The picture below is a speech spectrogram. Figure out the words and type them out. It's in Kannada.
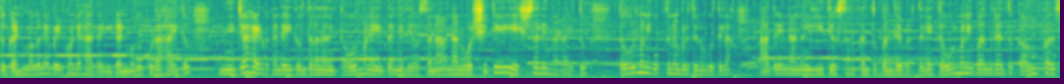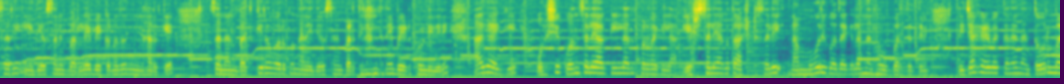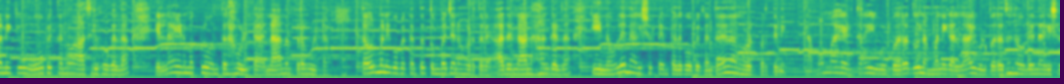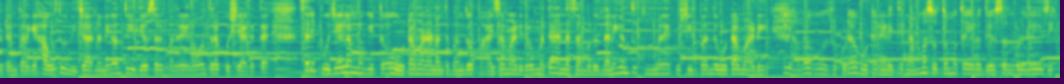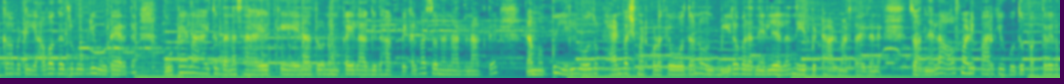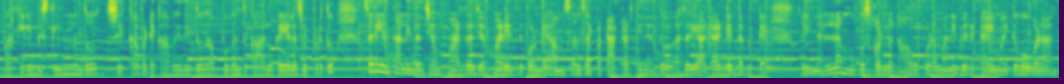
ಸೊ ಗಂಡು ಮಗುನೇ ಬೇಡ್ಕೊಂಡೆ. ಹಾಗಾಗಿ ಗಂಡು ಮಗು ಕೂಡ ಆಯಿತು. ನಿಜ ಹೇಳ್ಬೇಕಂದ್ರೆ ಇದೊಂಥರ ನನಗೆ ತವ್ರ ಮನೆ ಇದ್ದಂಗೆ ದೇವಸ್ಥಾನ. ನಾನು ವರ್ಷಕ್ಕೆ ಎಷ್ಟು ಸಲ ಆಯಿತು ತವ್ರ ಮನೆಗೆ ಹೋಗ್ತೀನೋ ಬಿಡ್ತೀನೋ ಗೊತ್ತಿಲ್ಲ. ಆದರೆ ನಾನು ಈ ದೇವಸ್ಥಾನಕ್ಕಂತೂ ಬಂದೇ ಬರ್ತೀನಿ. ತವ್ರ ಮನೆಗೆ ಬಂದರೆ ಅಂತೂ ಕಂಪಲ್ಸರಿ ಈ ದೇವಸ್ಥಾನಕ್ಕೆ ಬರಲೇಬೇಕು ಅನ್ನೋದು ನನ್ನ ಹರಕೆ. ಸೊ ನಾನು ಬದುಕಿರೋವರೆಗೂ ನಾನು ಈ ದೇವಸ್ಥಾನಕ್ಕೆ ಬರ್ತೀನಿ ಅಂತಲೇ ಬೇಡ್ಕೊಂಡಿದ್ದೀನಿ. ಹಾಗಾಗಿ ವರ್ಷಕ್ಕೆ ಒಂದು ಸಲ ಆಗಲಿಲ್ಲ ಅಂತ ಪರವಾಗಿಲ್ಲ. ಎಷ್ಟು ಸಲ ಆಗುತ್ತೋ ಅಷ್ಟು ಸಲ ನಮ್ಮ ಊರಿಗೆ ಹೋದಾಗೆಲ್ಲ ನಾನು ಹೋಗಿ ಬರ್ತಿರ್ತೀನಿ. ನಿಜ ಹೇಳಬೇಕಂದ್ರೆ ನಾನು ತವ್ರ ಮನೆಗೆ ಹೋಗ್ಬೇಕನ್ನೋ ಆಸೆಲಿ ಹೋಗಲ್ಲ. ಎಲ್ಲ ಹೆಣ್ಮಕ್ಳು ಒಂಥರ ಉಲ್ಟಾ, ನಾನೊಂಥರ ಉಲ್ಟಾ. ತವ್ರ ಮನೆಗೆ ಹೋಗ್ಬೇಕಂತ ತುಂಬ ಜನ ಹೊಡ್ತಾರೆ ಆದರೆ ನಾನು ಹಾಗಲ್ಲ. ಈ ನವಲೆ ನಾಗೇಶ್ವರ ಟೆಂಪಲ್ಗೆ ಹೋಗ್ಬೇಕಂತಲೇ ನಾನು ಹೊರಟು ಬರ್ತೀನಿ ನಮ್ಮಮ್ಮ ಹೇಳ್ತಾರೆ, ಇವಳು ಬರೋದು ನಮ್ಮ ಮನೆಗಲ್ಲ ಇವಳು ಬರೋದು ನವಲೆ ನಾಗೇಶ್ವರ ಟೆಂಪಲ್ಗೆ ಹೌದು, ನಿಜ. ನನಗಂತೂ ಈ ದೇವಸ್ಥಾನಕ್ಕೆ ಬಂದರೆ ಏನೋ ಒಂಥರ ಖುಷಿ ಆಗುತ್ತೆ. ಸರಿ, ಪೂಜೆ ಎಲ್ಲ ಮುಗೀತು. ಊಟ ಮಾಡೋಣ ಅಂತ ಬಂದು ಪಾಯಸ ಮಾಡಿದ್ರು, ಮತ್ತು ಅನ್ನ ಸಾಂಬಾರು. ನನಗಂತೂ ತುಂಬಾ ಖುಷಿ. ಬಂದು ಊಟ ಮಾಡಿ ಯಾವಾಗ ಹೋದ್ರು ಕೂಡ ಊಟ ನಡೀತೆ. ನಮ್ಮ ಸುತ್ತಮುತ್ತ ಇರೋ ದೇವಸ್ಥಾನಗಳಲ್ಲಿ ಸಿಕ್ಕಾಬಟ್ಟೆ ಯಾವಾಗಾದ್ರೂ ಹೋಗಲಿ ಊಟ ಇರುತ್ತೆ. ಊಟ ಎಲ್ಲ ಆಯಿತು ಧನ ಸಹಾಯಕ್ಕೆ ಏನಾದರೂ ನಮ್ಮ ಕೈಲಾಗಿದ್ದು ಹಾಕಬೇಕಲ್ವ? ಸೊ, ನಾನು ಅದನ್ನ ಹಾಕ್ತೆ ನಮ್ಮ ಅಪ್ಪು ಎಲ್ಲಿ ಹೋದ್ರು ಹ್ಯಾಂಡ್ ವಾಶ್ ಮಾಡ್ಕೊಳ್ಳೋಕ್ಕೆ ಹೋದನು. ಒಂದು ಬೀರೋ ಬರೋ ನೆರಳೆಲ್ಲ, ನೀರು ಬಿಟ್ಟು ಹಾಳು ಮಾಡ್ತಾ ಇದ್ದಾನೆ. ಸೊ, ಅದನ್ನೆಲ್ಲ ಆಫ್ ಮಾಡಿ ಪಾರ್ಕಿಗೆ ಹೋದು. ಪಕ್ಕದಲ್ಲಿರೋ ಪಾರ್ಕಿಗೆ ಬಿಸಿಲಿನಂದು ಸಿಕ್ಕಾಪಟ್ಟೆ ಕಾವಿದಿತ್ತು. ಅಪ್ಪಗಂತೂ ಕಾಲು ಕೈಯೆಲ್ಲ ಸುಟ್ಬಿಡ್ತು. ಸರಿ ಅಂತ ಅಲ್ಲಿಂದ ಜಂಪ್ ಮಾಡ್ದೆ ಜಂಪ್ ಮಾಡಿದ್ಕೊಂಡೆ ಹಂಸ ಒಂದು ಸ್ವಲ್ಪ ಟಾಟಾಡ್ತೀನಿ ಅಂದು. ಸರಿ ಆಟ ಆಡಲಿ ಅಂತ ಬಿಟ್ಟೆ. ಸೊ, ಇದನ್ನೆಲ್ಲ ಮುಗಿಸ್ಕೊಂಡು ನಾವು ಕೂಡ ಮನೆಗೆ ಬೇರೆ ಟೈಮ್ ಆಯಿತು. ಹೋಗೋಣ ಅಂತ.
